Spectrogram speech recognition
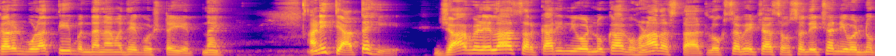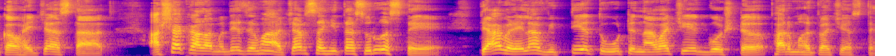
कारण मुळात ती बंधनामध्ये गोष्ट येत नाही. आणि त्यातही ज्या वेळेला सरकारी निवडणुका होणार असतात लोकसभेच्या संसदेच्या निवडणुका व्हायच्या असतात अशा काळामध्ये जेव्हा आचारसंहिता सुरू असते त्यावेळेला वित्तीय तूट नावाची एक गोष्ट फार महत्त्वाची असते.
